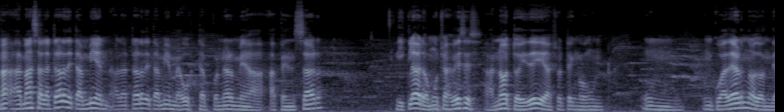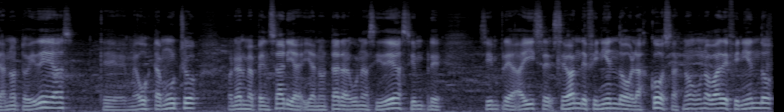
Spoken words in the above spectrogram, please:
más a la tarde también, a la tarde también me gusta ponerme a, pensar. Y claro, muchas veces anoto ideas, yo tengo un, un, un cuaderno donde anoto ideas, que me gusta mucho ponerme a pensar y, a, anotar algunas ideas, siempre, siempre ahí se, se, van definiendo las cosas, ¿no? Uno va definiendo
